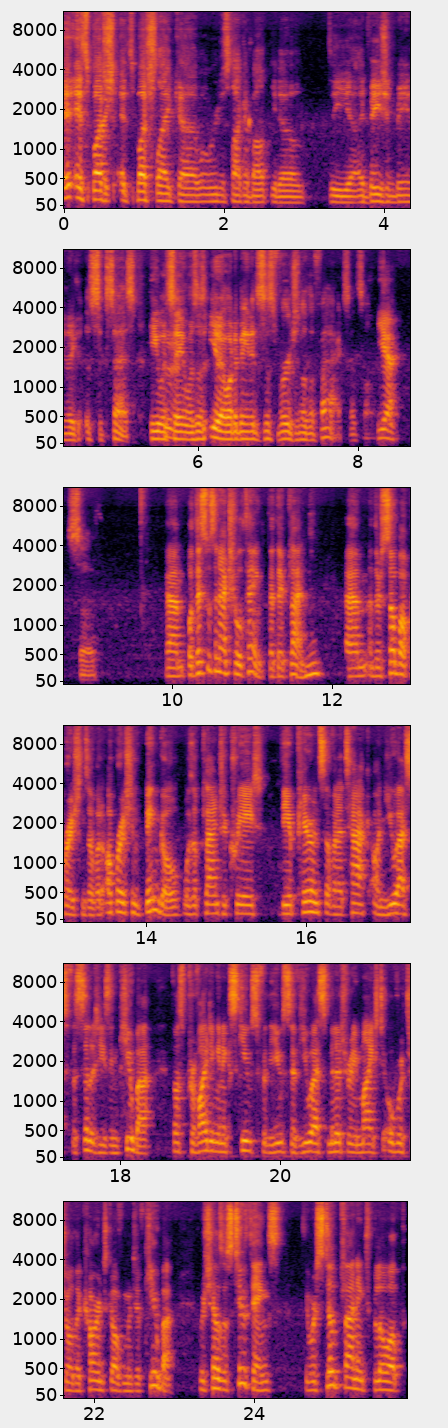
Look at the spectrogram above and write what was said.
It, it's much. It's much like uh, what we were just talking about. You know, the uh, invasion being a, success. He would Hmm. say it was. A, you know what I mean? It's this version of the facts. That's all. Yeah. So Um, but this was an actual thing that they planned. Mhm. Um, and there's sub operations of it. Operation Bingo was a plan to create the appearance of an attack on US facilities in Cuba, thus providing an excuse for the use of US military might to overthrow the current government of Cuba, which tells us two things. They were still planning to blow up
